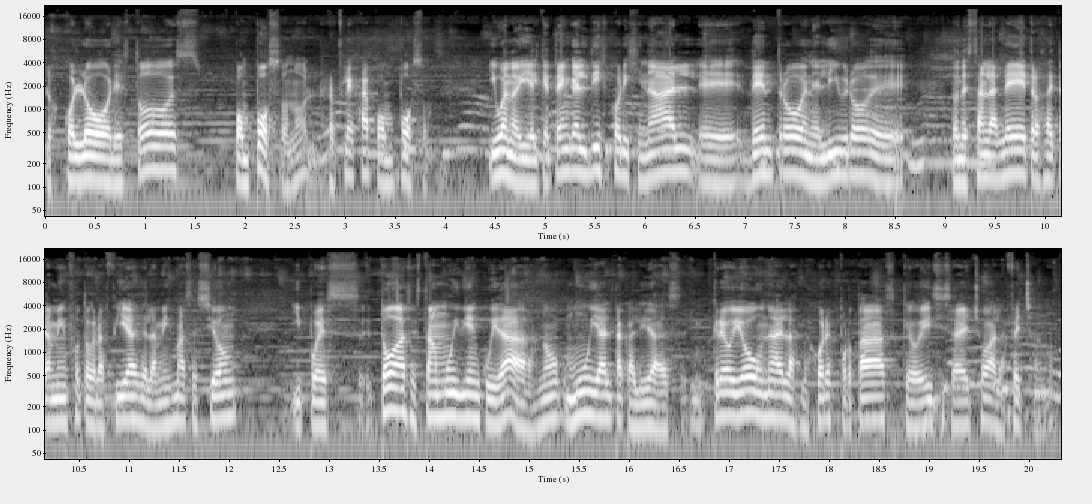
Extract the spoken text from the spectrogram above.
los colores, todo es pomposo, ¿no? Refleja pomposo. Y bueno, y el que tenga el disco original, eh, dentro en el libro de donde están las letras, hay también fotografías de la misma sesión y pues todas están muy bien cuidadas, ¿no? Muy alta calidad. creo yo una de las mejores portadas que Oasis ha hecho a la fecha, ¿no?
